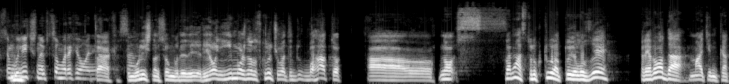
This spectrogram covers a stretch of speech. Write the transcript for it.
Символічною в цьому регіоні? Так, символічно в цьому регіоні. Її можна розкручувати багато. А, ну, сама структура тої лози, природа, матінка,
